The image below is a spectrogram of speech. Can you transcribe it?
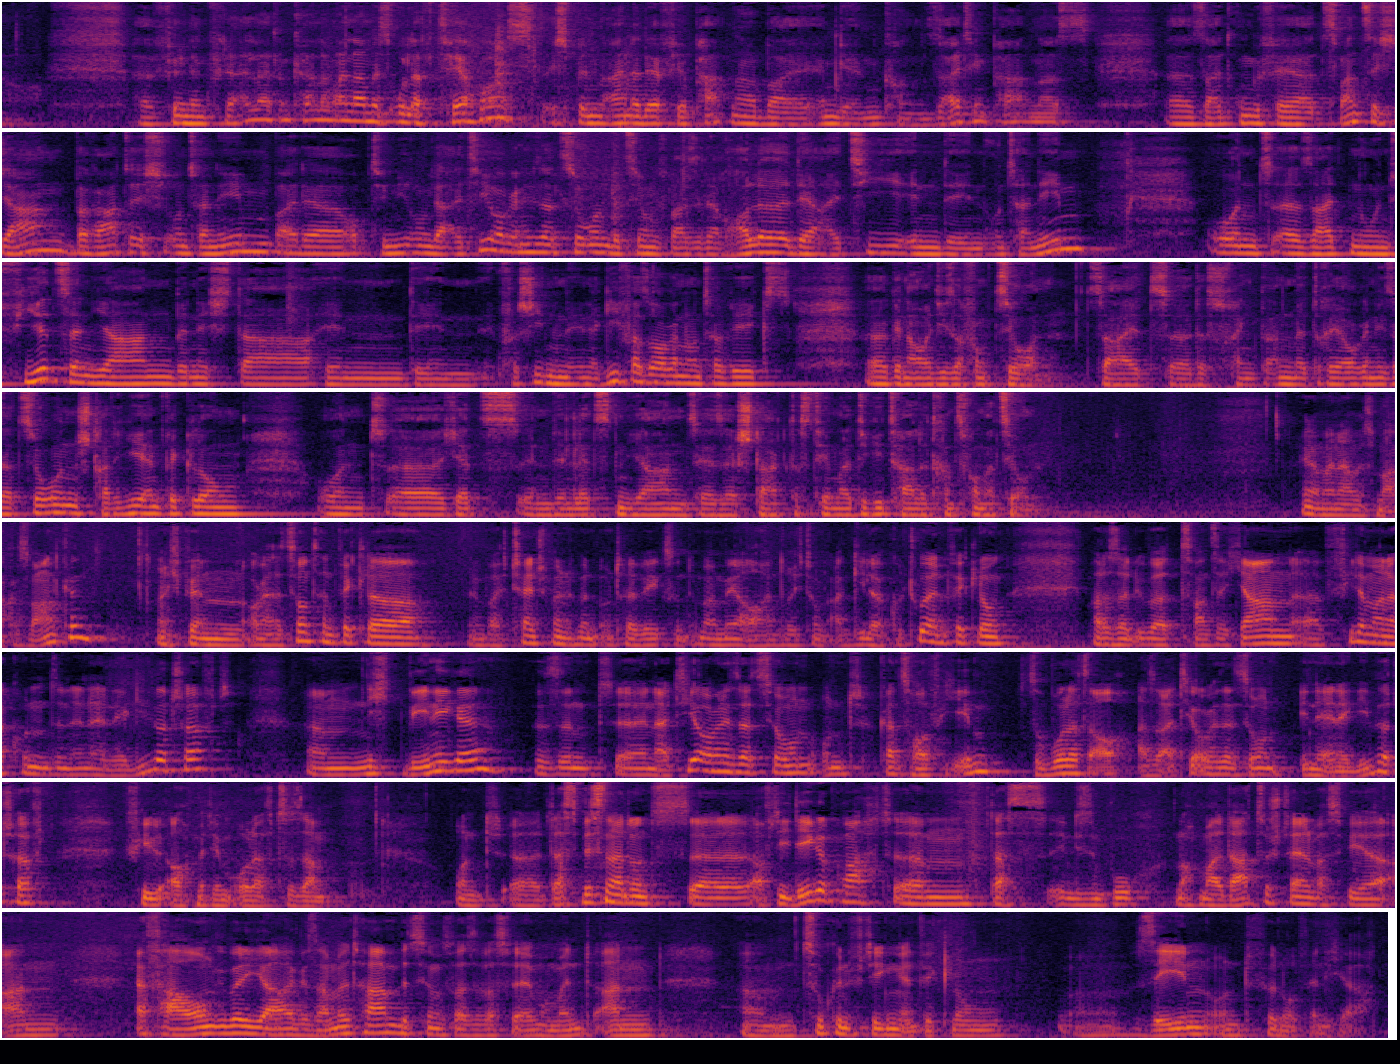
Äh, vielen Dank für die Einleitung, Carla. Mein Name ist Olaf Terhorst. Ich bin einer der vier Partner bei MGM Consulting Partners. Äh, seit ungefähr 20 Jahren berate ich Unternehmen bei der Optimierung der IT-Organisation bzw. der Rolle der IT in den Unternehmen. Und äh, seit nun 14 Jahren bin ich da in den verschiedenen Energieversorgern unterwegs, äh, genau in dieser Funktion. Seit, äh, das fängt an mit Reorganisation, Strategieentwicklung und äh, jetzt in den letzten Jahren sehr, sehr stark das Thema digitale Transformation. Ja, mein Name ist Markus Warnke. Ich bin Organisationsentwickler im Bereich Change Management unterwegs und immer mehr auch in Richtung agiler Kulturentwicklung. Ich mache das seit über 20 Jahren. Äh, viele meiner Kunden sind in der Energiewirtschaft. Ähm, nicht wenige sind äh, in IT-Organisationen und ganz häufig eben sowohl als auch, also IT-Organisationen in der Energiewirtschaft, viel auch mit dem Olaf zusammen. Und äh, das Wissen hat uns äh, auf die Idee gebracht, ähm, das in diesem Buch nochmal darzustellen, was wir an Erfahrungen über die Jahre gesammelt haben, beziehungsweise was wir im Moment an ähm, zukünftigen Entwicklungen äh, sehen und für notwendig erachten.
